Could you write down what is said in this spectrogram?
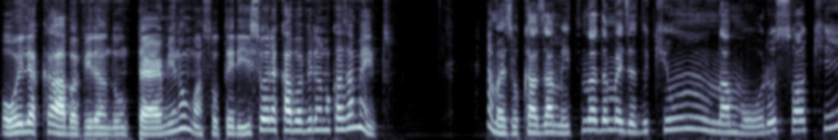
Ou ele acaba virando um término, uma solteirice, ou ele acaba virando um casamento. É, mas o casamento nada mais é do que um namoro, só que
